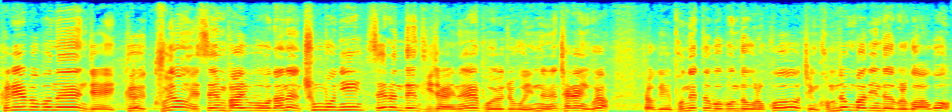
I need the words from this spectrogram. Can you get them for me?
그릴 부분은 이제 그 구형 SM5보다는 충분히 세련된 디자인을 보여주고 있는 차량이고요. 저기 본네트 부분도 그렇고 지금 검정 바디인데도 불구하고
